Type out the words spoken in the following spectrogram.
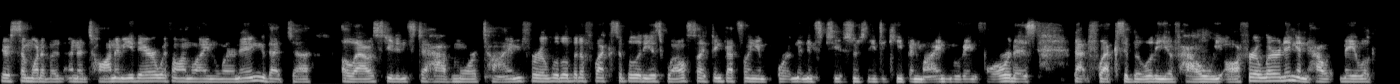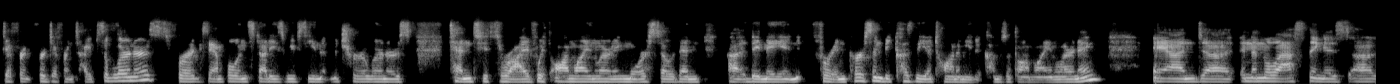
there's somewhat of an, an autonomy there with online learning that uh, allows students to have more time for a little bit of flexibility as well. So I think that's something important that institutions need to keep in mind moving forward is that flexibility of how we offer learning and how it may look different for different types of learners. For example, in studies, we've seen that mature learners tend to thrive with online learning more so than uh, they may in, for in-person because the autonomy that comes with online learning. And uh, and then the last thing is uh,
